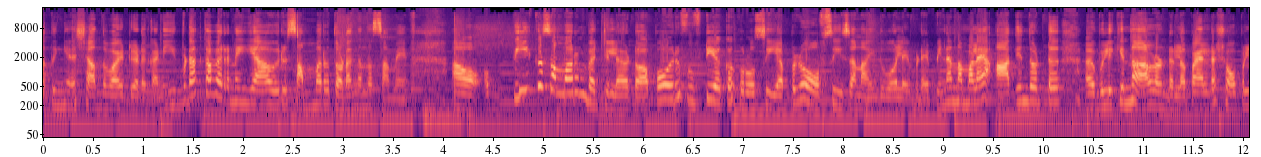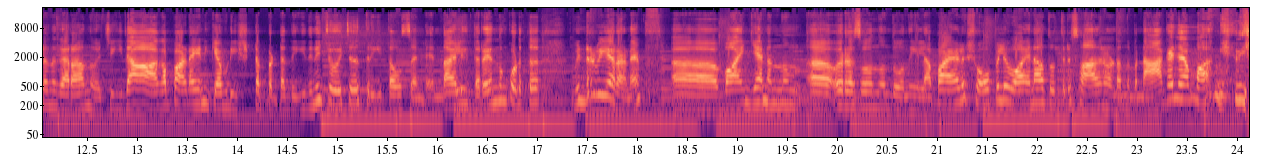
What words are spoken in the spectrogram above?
അതിങ്ങനെ ശാന്തമായിട്ട് കിടക്കാണ്. ഇവിടെയൊക്കെ ഈ ആ ഒരു സമ്മർ തുടങ്ങുന്ന സമയം. പീക്ക് സമ്മറും പറ്റില്ല കേട്ടോ. അപ്പോൾ ഒരു ഫിഫ്റ്റി ഒക്കെ ക്രോസ് ചെയ്യുക. അപ്പോഴും ഓഫ് സീസണാണ് ഇതുപോലെ ഇവിടെ. പിന്നെ നമ്മളെ ആദ്യം തൊട്ട് വിളിക്കുന്ന ആളുണ്ടല്ലോ. അപ്പോൾ അയാളുടെ ഷോപ്പിൽ നിന്ന് കയറാമെന്ന് വെച്ചു ഇതാ ആകെപ്പാടെ എനിക്ക് അവിടെ ഇഷ്ടപ്പെട്ടത്. ഇതിന് ചോദിച്ചത് ത്രീ തൗസൻഡ് എന്തായാലും ഇത്രയൊന്നും കൊടുത്ത് വിന്റർ ആണ്. വാങ്ങിക്കാനൊന്നും ഒരു രസമൊന്നും തോന്നിയില്ല. അപ്പോൾ അയാൾ ഷോപ്പിൽ അതിനകത്ത് ഒത്തിരി സാധനം ഉണ്ടെന്ന് പറഞ്ഞു. ആകെ ഞാൻ വാങ്ങിയത് ഈ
